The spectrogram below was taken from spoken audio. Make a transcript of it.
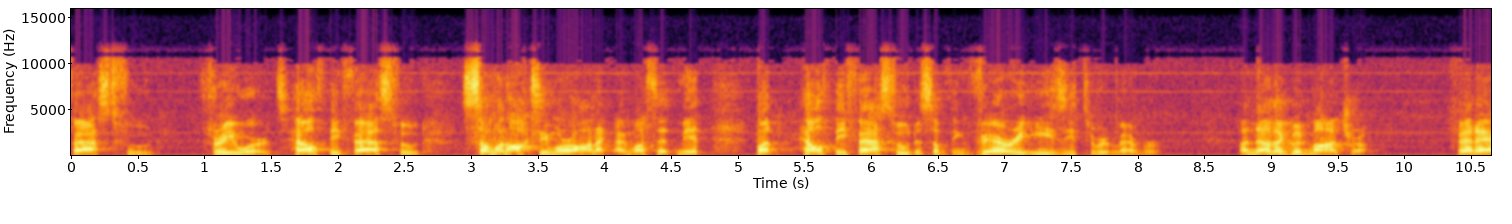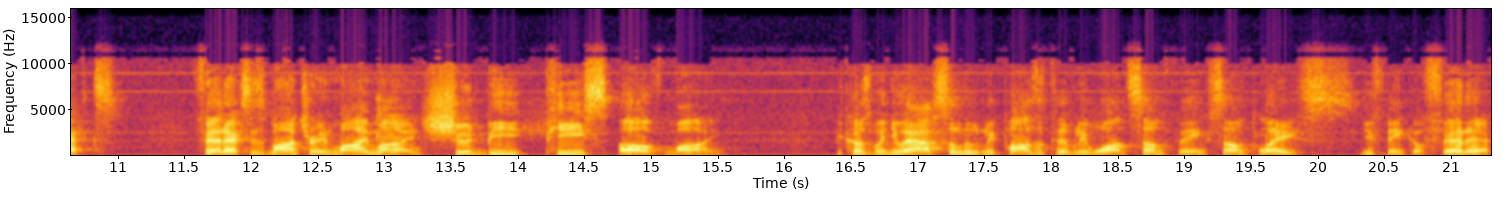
fast food. Three words, healthy fast food. Somewhat oxymoronic, I must admit, but healthy fast food is something very easy to remember. Another good mantra, FedEx. FedEx's mantra in my mind should be peace of mind. Because when you absolutely positively want something, someplace, you think of FedEx.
